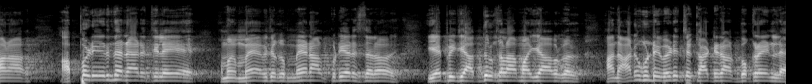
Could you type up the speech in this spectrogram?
ஆனால் அப்படி இருந்த நேரத்திலேயே நம்ம மே இதுக்கு மேனால் குடியரசுத் தலைவர் ஏபிஜே அப்துல் கலாம் ஐயா அவர்கள் அந்த அணுகுண்டை வெடித்து காட்டினார் பொக்ரைனில்.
